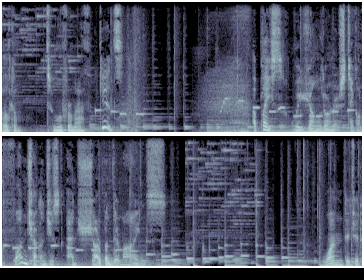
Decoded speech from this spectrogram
Welcome to Mu for Math Kids, a place where young learners take on fun challenges and sharpen their minds. One digit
